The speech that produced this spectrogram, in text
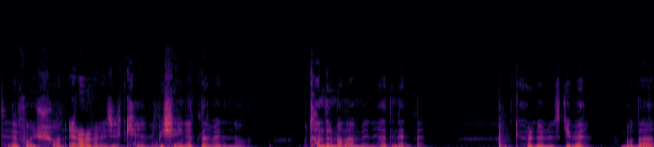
Telefon şu an error verecek yani. Bir şey netlemedin oğlum. Utandırma lan beni. Hadi netle. Gördüğünüz gibi bu da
